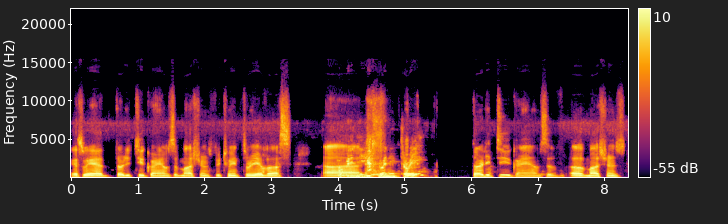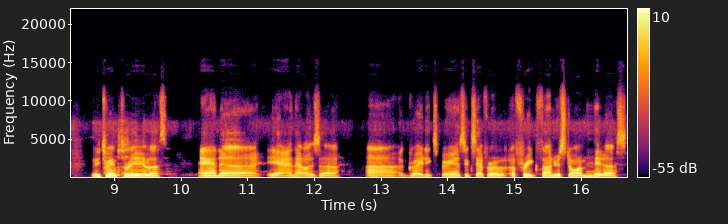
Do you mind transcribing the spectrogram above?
guess we had 32 grams of mushrooms between three of us. How Uh, many? Twenty three. 32 grams of, of mushrooms between three of us. And uh, yeah, and that was a, a great experience, except for a, a freak thunderstorm hit us.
